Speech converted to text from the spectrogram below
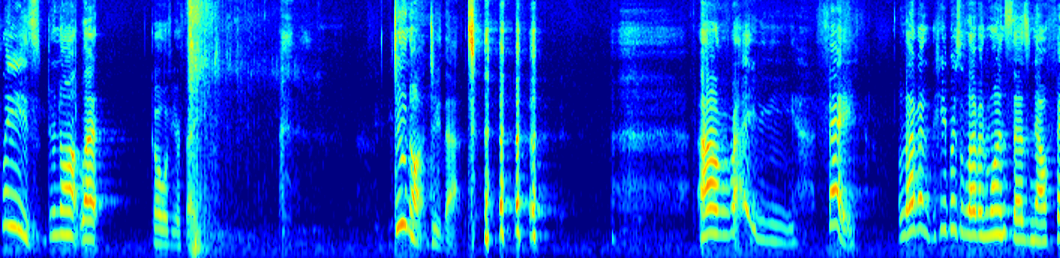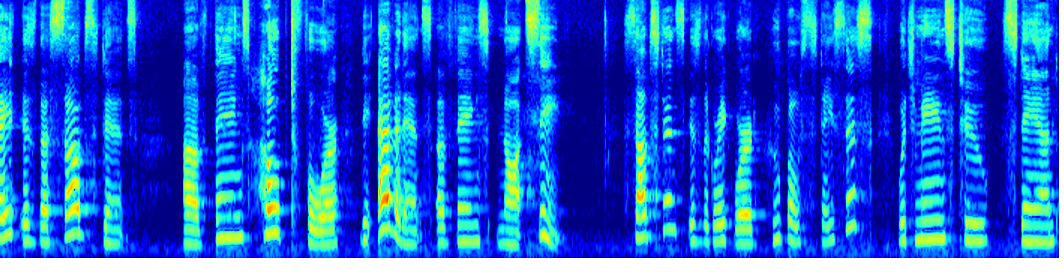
Please do not let go of your faith. do not do that. All righty. Faith. 11, Hebrews 11 1 says, Now faith is the substance of things hoped for, the evidence of things not seen. Substance is the Greek word hypostasis, which means to stand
